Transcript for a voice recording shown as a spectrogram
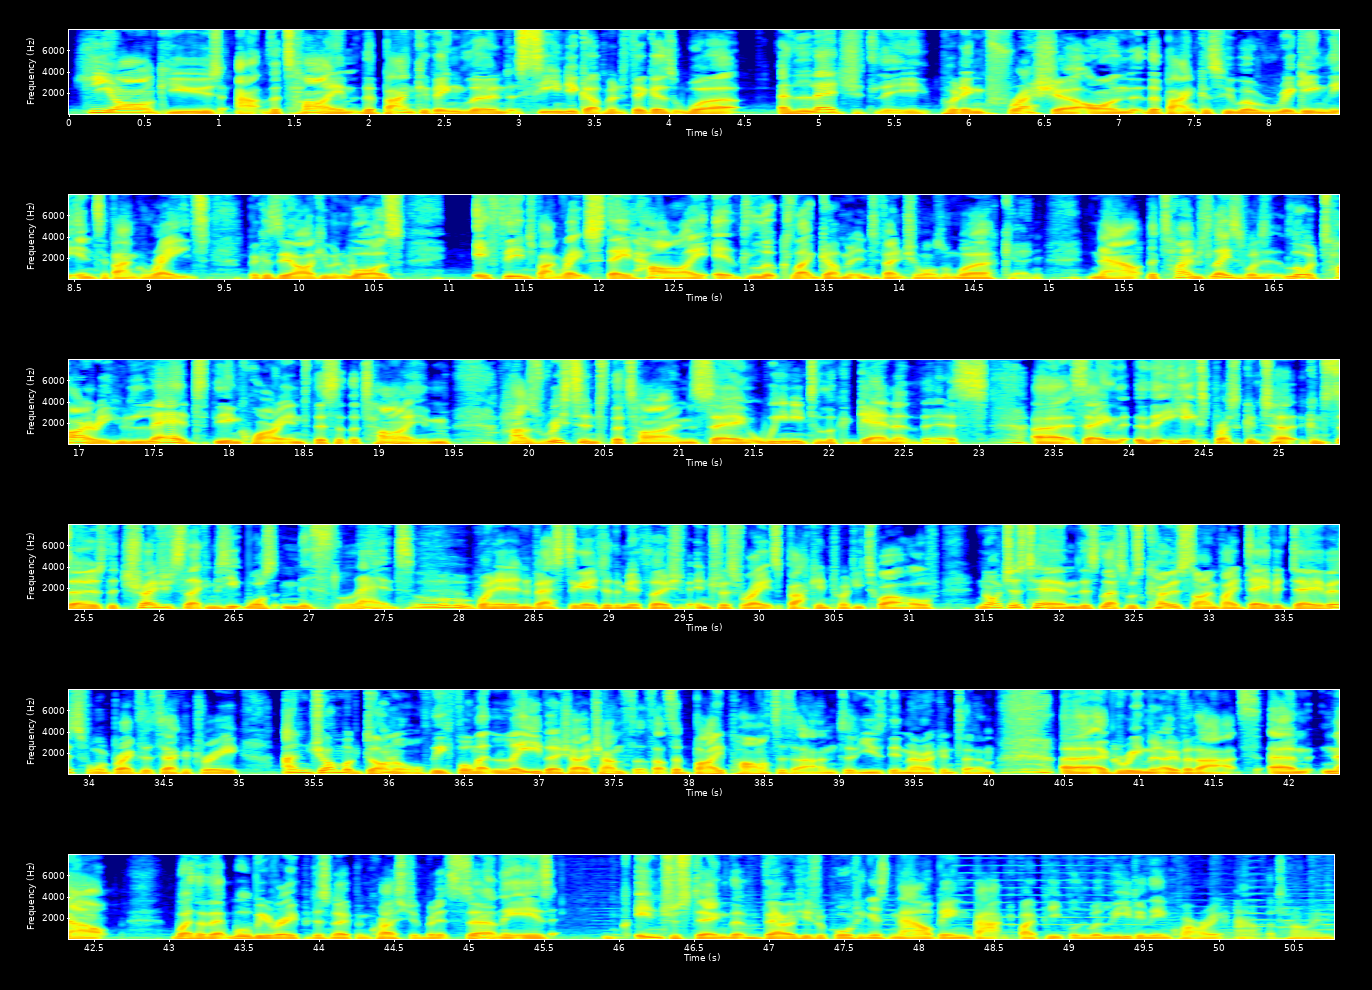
he argues at the time the Bank of England senior government figures were allegedly putting pressure on the bankers who were rigging the interbank rates because the argument was if the interbank rate stayed high, it looked like government intervention wasn't working. Now, the Times' latest one is Lord Tyrie, who led the inquiry into this at the time, has written to the Times saying we need to look again at this, uh, saying that he expressed con- concerns the Treasury Select Committee was misled when it investigated the manipulation of interest rates back in 2012. Not just him, this letter was co-signed by David Davis, former Brexit Secretary, and John McDonnell, the former Labour Shadow Chancellor. So that's a bipartisan, to use the American term, uh, agreement over that. Um, now, whether that will be reopened is an open question, but it certainly is interesting that Verity's reporting is now being backed by people who were leading the inquiry at the time.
